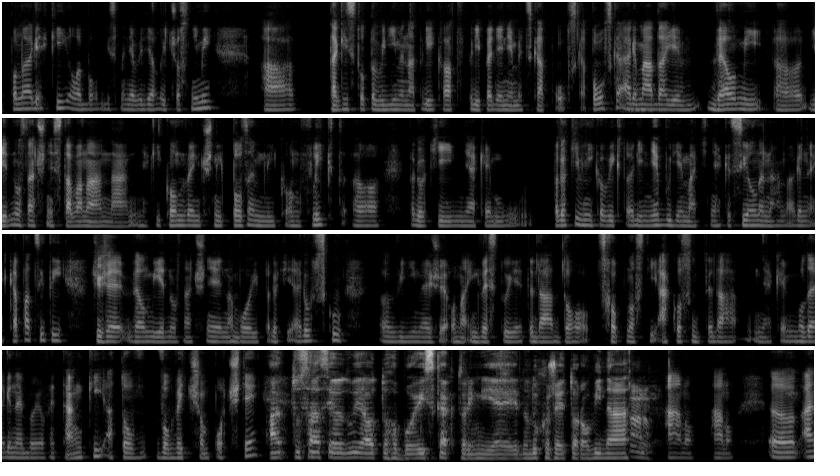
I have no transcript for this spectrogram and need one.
ponorievky, lebo by sme nevedeli, čo s nimi. A Takisto to vidíme napríklad v prípade Nemecka a Polska. Polská armáda je veľmi uh, jednoznačne stavaná na nejaký konvenčný pozemný konflikt uh, proti nejakému protivníkovi, ktorý nebude mať nejaké silné námorné kapacity, čiže veľmi jednoznačne na boj proti Rusku. Uh, vidíme, že ona investuje teda do schopností, ako sú teda nejaké moderné bojové tanky a to vo väčšom počte. A to sa asi odvíja od toho bojiska, ktorým je jednoducho, že je to rovina. Áno. Áno, áno. Ehm, A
